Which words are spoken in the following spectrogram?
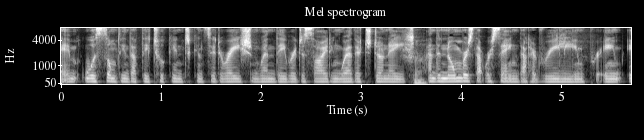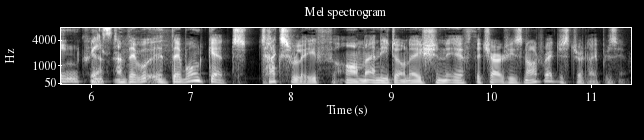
um, was something that they took into consideration when they were deciding whether to donate. Sure. And the numbers that were saying that had really imp- increased. Yeah. And they w- they won't get tax relief on any donation if the charity is not registered, I presume.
